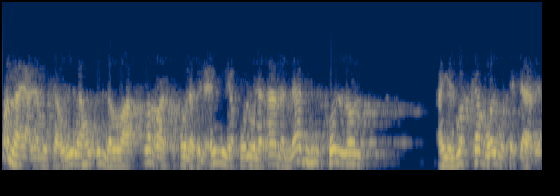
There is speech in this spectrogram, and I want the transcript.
وما يعلم تأويله إلا الله. والراسخون في العلم يقولون آمنا به كل أي المحكم والمتشابه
